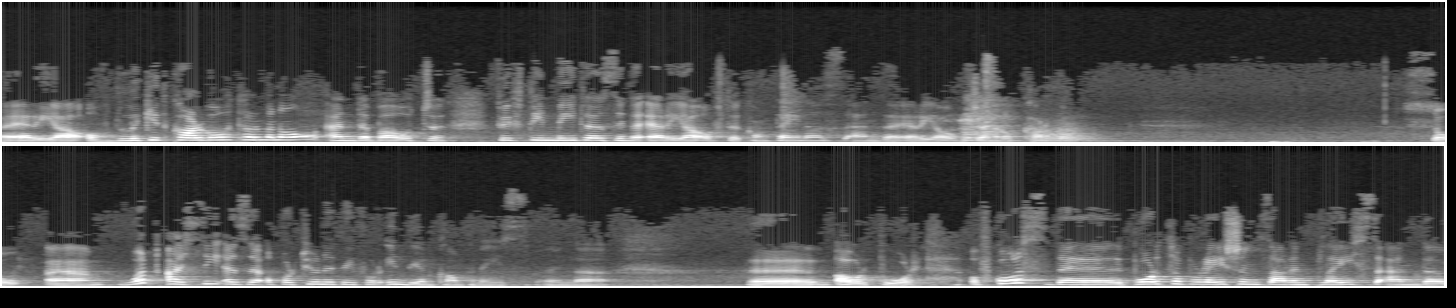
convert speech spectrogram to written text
area of the liquid cargo terminal and about uh, 15 meters in the area of the containers and the area of general cargo. So, um, what I see as an opportunity for Indian companies in uh, uh, our port of course, the ports operations are in place, and uh,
